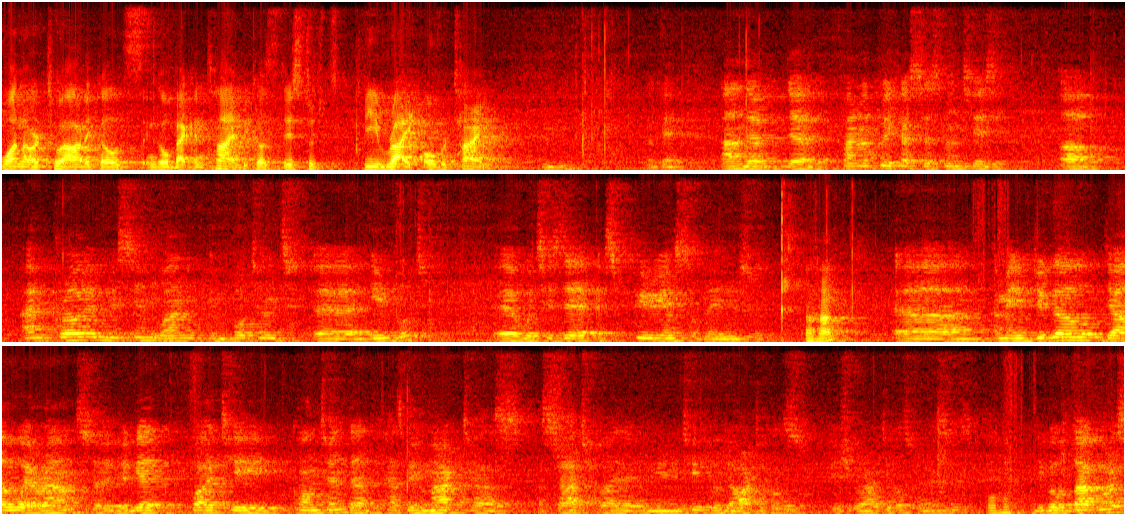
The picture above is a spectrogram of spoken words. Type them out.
one or two articles and go back in time because this should be right over time. Mm -hmm. Okay, and the, the, final quick assessment is uh, I'm probably missing one important uh, input, uh, which is the experience of the user. Uh-huh. Uh, I mean, if you go the other way around, so if you get quality content that has been marked as, as such by the community, good articles, feature articles, for instance, mm -hmm. you go backwards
